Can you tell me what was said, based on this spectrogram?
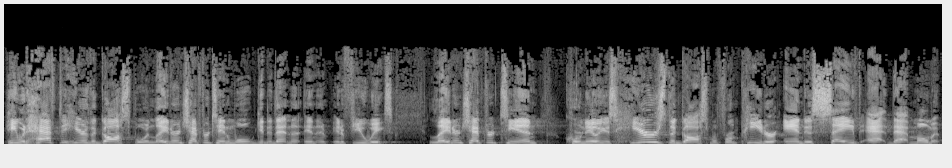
he would have to hear the gospel. And later in chapter 10, we'll get to that in, in, in, a few weeks. Later in chapter 10, Cornelius hears the gospel from Peter and is saved at that moment.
